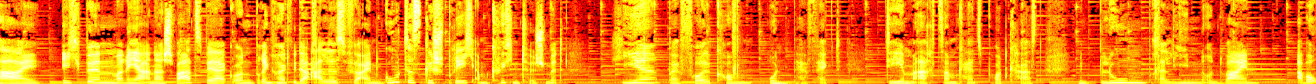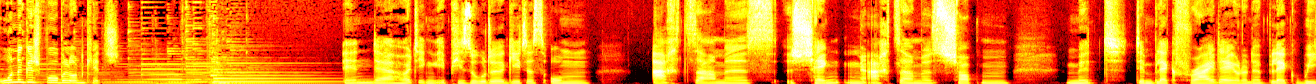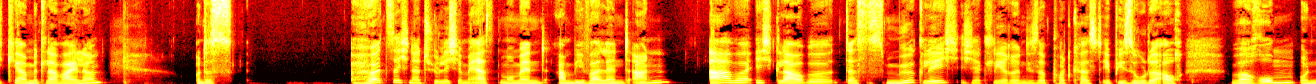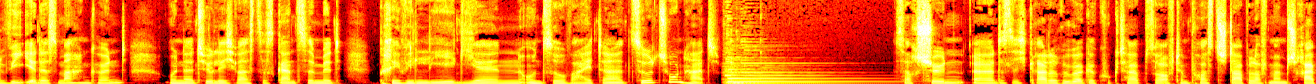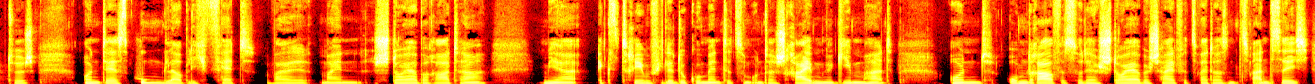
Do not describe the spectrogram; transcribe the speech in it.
Hi, ich bin Maria Anna Schwarzberg und bringe heute wieder alles für ein gutes Gespräch am Küchentisch mit. Hier bei Vollkommen Unperfekt, dem Achtsamkeitspodcast mit Blumen, Pralinen und Wein, aber ohne Geschwurbel und Kitsch. In der heutigen Episode geht es um achtsames Schenken, achtsames Shoppen mit dem Black Friday oder der Black Week ja mittlerweile. Und es hört sich natürlich im ersten Moment ambivalent an, aber ich glaube, das ist möglich. Ich erkläre in dieser Podcast-Episode auch, warum und wie ihr das machen könnt und natürlich, was das Ganze mit Privilegien und so weiter zu tun hat. Ist auch schön, äh, dass ich gerade rüber geguckt habe, so auf dem Poststapel auf meinem Schreibtisch. Und der ist unglaublich fett, weil mein Steuerberater mir extrem viele Dokumente zum Unterschreiben gegeben hat. Und obendrauf ist so der Steuerbescheid für 2020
